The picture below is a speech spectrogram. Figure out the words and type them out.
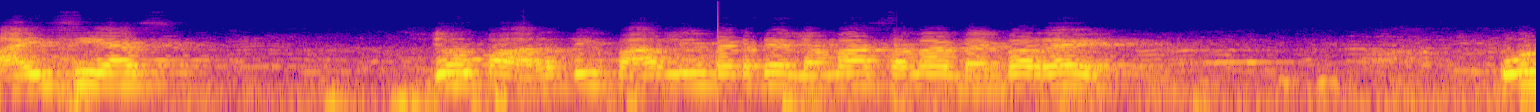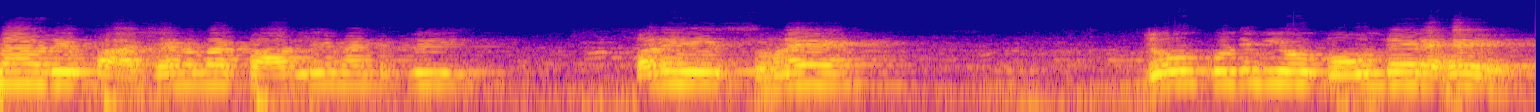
ਆਈਸੀਐਸ ਜੋ ਭਾਰਤ ਦੀ ਪਾਰਲੀਮੈਂਟ ਦੇ ਲੰਮਾ ਸਮਾਂ ਮੈਂਬਰ ਰਹੇ। ਉਹਨਾਂ ਦੇ ਭਾਸ਼ਣ ਮੈਂ ਪਾਰਲੀਮੈਂਟ ਵੀ ਪੜ੍ਹੇ, ਸੁਣੇ। ਜੋ ਕੁਝ ਵੀ ਉਹ ਬੋਲਦੇ ਰਹੇ,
